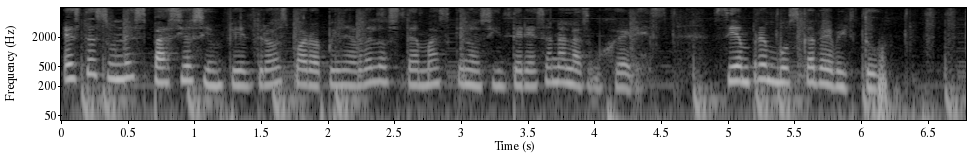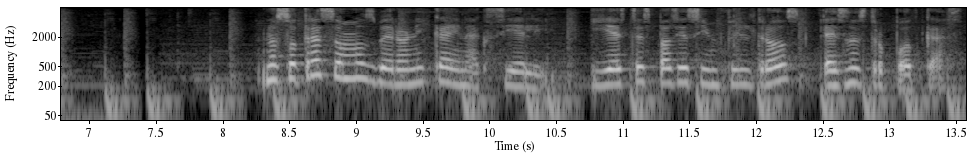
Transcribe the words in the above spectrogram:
Este es un espacio sin filtros para opinar de los temas que nos interesan a las mujeres, siempre en busca de virtud. Nosotras somos Verónica y Naxieli y este espacio sin filtros es nuestro podcast.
